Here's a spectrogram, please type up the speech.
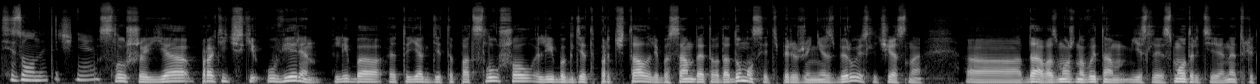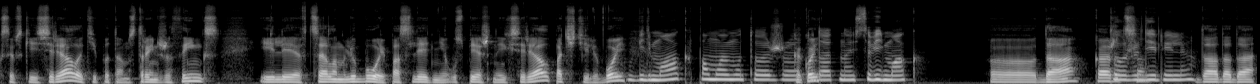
сезоны, точнее. Слушай, я практически уверен, либо это я где-то подслушал, либо где-то прочитал, либо сам до этого додумался, я теперь уже не разберу, если честно. А, да, возможно, вы там, если смотрите нетфликсовские сериалы, типа там Stranger Things, или в целом любой последний успешный их сериал, почти любой. Ведьмак, по-моему, тоже Какой? туда относится. Ведьмак. Э, да, кажется. Тоже делили. Да, да, да.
